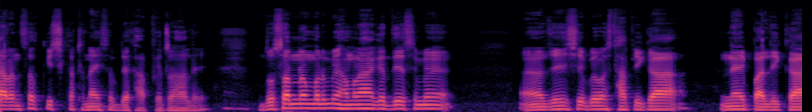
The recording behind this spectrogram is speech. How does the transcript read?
कारण सब किछु कठिनाइ सब देखा पड़ि रहल है। दोसर नम्बरमे हमरा अहाँके देशमे अ, जे है से व्यवस्थापिका न्यायपालिका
